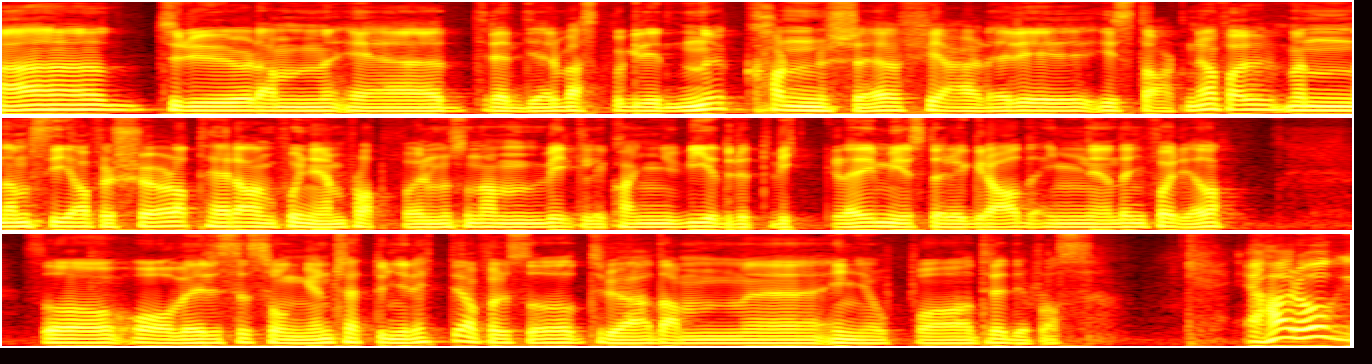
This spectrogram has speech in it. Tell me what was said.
jeg tror de er tredjer best på griden nå. Kanskje fjerder i, i starten, i hvert fall. Men de sier iallfall sjøl at her har de funnet en plattform som de virkelig kan videreutvikle i mye større grad enn den forrige. da. Så over sesongen sett under ett, iallfall, så tror jeg de eh, ender opp på tredjeplass. Jeg har òg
